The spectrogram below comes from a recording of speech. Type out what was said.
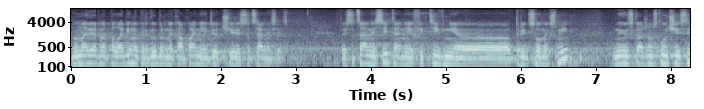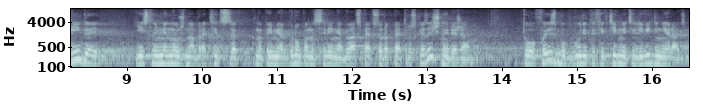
ну, наверное, половина предвыборной кампании идет через социальные сети. То есть социальные сети, они эффективнее э, традиционных СМИ. Ну и, скажем, в случае с Ригой, если мне нужно обратиться, к, например, группа населения 25-45 русскоязычные режимы, то Facebook будет эффективнее телевидения и радио.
